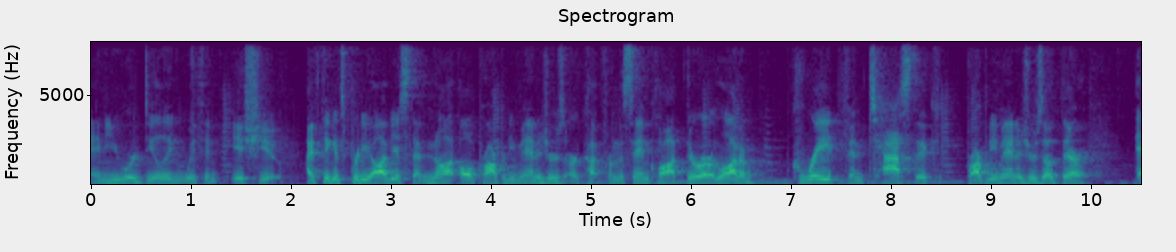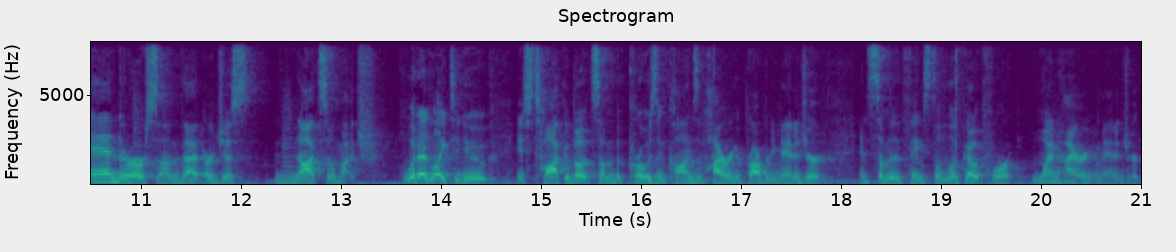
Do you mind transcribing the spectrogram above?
and you are dealing with an issue. I think it's pretty obvious that not all property managers are cut from the same cloth. There are a lot of great, fantastic property managers out there, and there are some that are just not so much. What I'd like to do is talk about some of the pros and cons of hiring a property manager and some of the things to look out for when hiring a manager.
